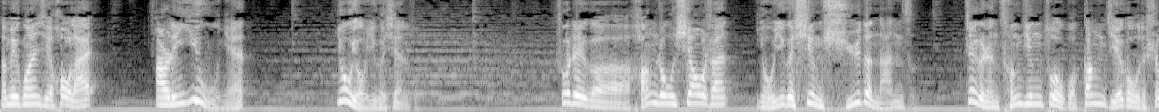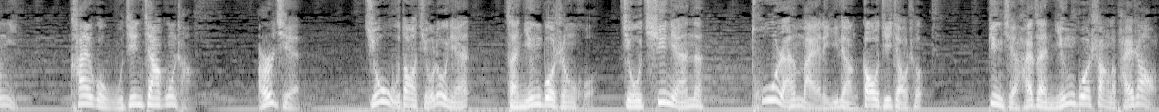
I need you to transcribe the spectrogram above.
那没关系。后来，二零一五年，又有一个线索，说这个杭州萧山有一个姓徐的男子，这个人曾经做过钢结构的生意，开过五金加工厂，而且九五到九六年在宁波生活，九七年呢，突然买了一辆高级轿车，并且还在宁波上了牌照了。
